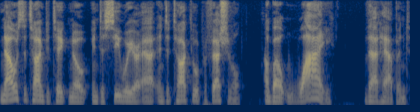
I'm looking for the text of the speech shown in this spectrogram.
now is the time to take note and to see where you're at and to talk to a professional about why that happened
